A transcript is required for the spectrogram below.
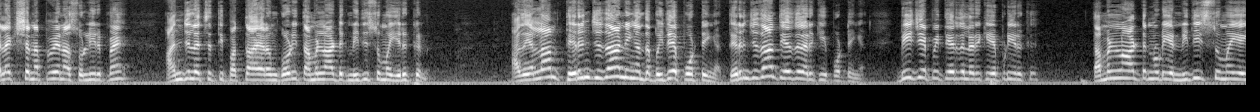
எலெக்ஷன் அப்பவே நான் சொல்லியிருப்பேன். அஞ்சு லட்சத்தி பத்தாயிரம் கோடி தமிழ்நாட்டுக்கு நிதி சுமை இருக்குன்னு. அதையெல்லாம் தெரிஞ்சு தான் நீங்கள் அந்த இதே போட்டீங்க. தெரிஞ்சு தான் தேர்தல் அறிக்கை போட்டீங்க. பிஜேபி தேர்தல் அறிக்கை எப்படி இருக்குது தமிழ்நாட்டினுடைய நிதி சுமையை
